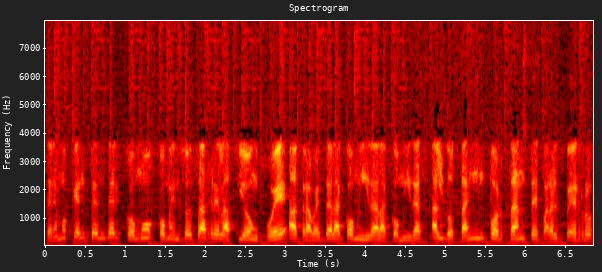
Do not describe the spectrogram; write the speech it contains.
tenemos que entender cómo comenzó esa relación. Fue a través de la comida. La comida es algo tan importante para el perro.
